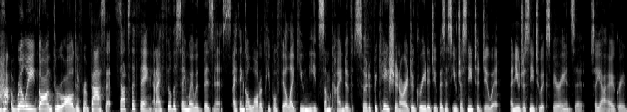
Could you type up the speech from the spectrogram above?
ha- really gone through all different facets. That's the thing. And I feel the same way with business. I think a lot of people feel like you need some kind of certification or a degree to do business. You just need to do it and you just need to experience it. So, yeah, I agree.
